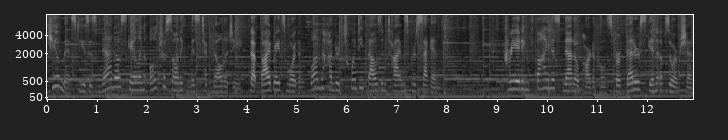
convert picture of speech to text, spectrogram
Q-Mist uses nanoscaling ultrasonic mist technology that vibrates more than 120,000 times per second, creating finest nanoparticles for better skin absorption.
